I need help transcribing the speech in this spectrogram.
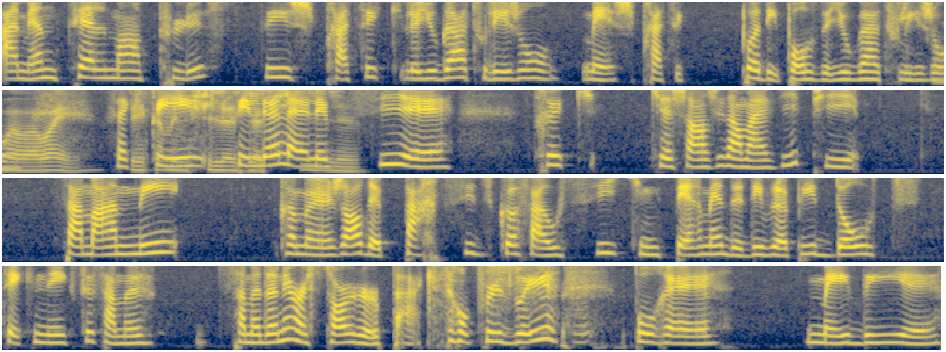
amène tellement plus. Tu sais, je pratique le yoga tous les jours, mais je pratique pas des poses de yoga tous les jours. Ouais, ouais, ouais. Fait que C'est c'est là le, petit euh, truc qui a changé dans ma vie. Puis ça m'a amené comme un genre de partie du coffre à outils qui me permet de développer d'autres techniques. Tu sais, ça me ça m'a donné un starter pack, si on peut dire, pour euh, m'aider euh,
